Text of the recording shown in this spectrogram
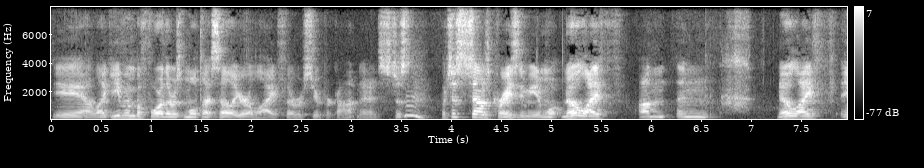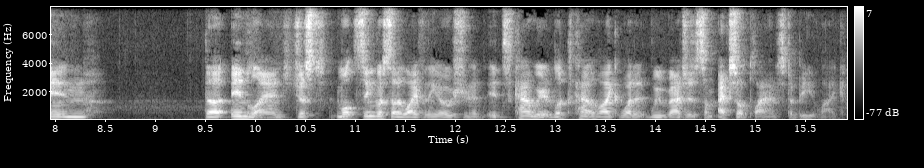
yeah, like even before there was multicellular life, there were supercontinents. Just which just sounds crazy to me. And no life on in no life in the inland, just single cellular life in the ocean. It, it's kind of weird. It looks kind of like what it, we imagine some exoplanets to be like.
